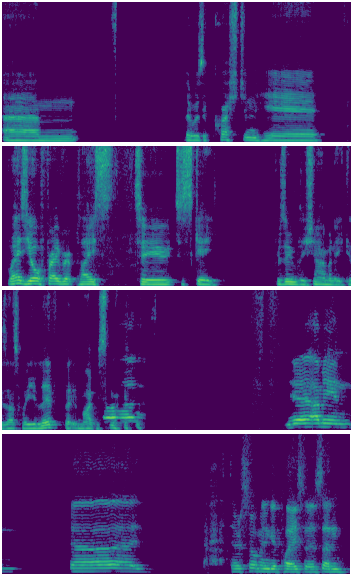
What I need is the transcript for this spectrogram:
um, there was a question here: Where's your favourite place to to ski? Presumably Chamonix, because that's where you live, but it might be somewhere Uh, else. Yeah, I mean, uh, there's so many good places, and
